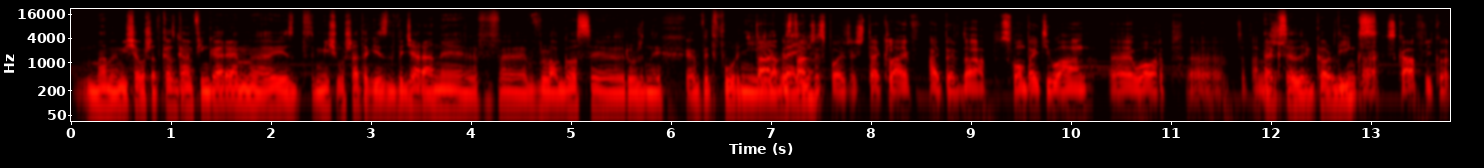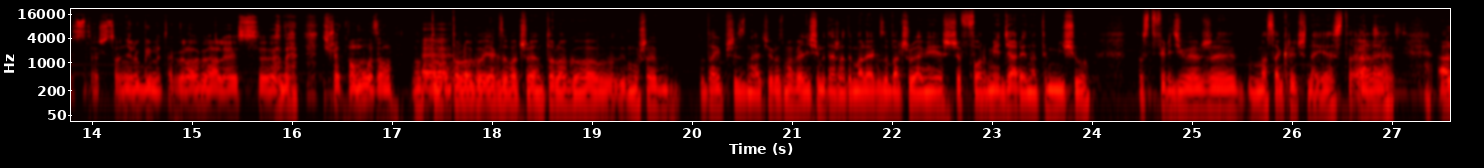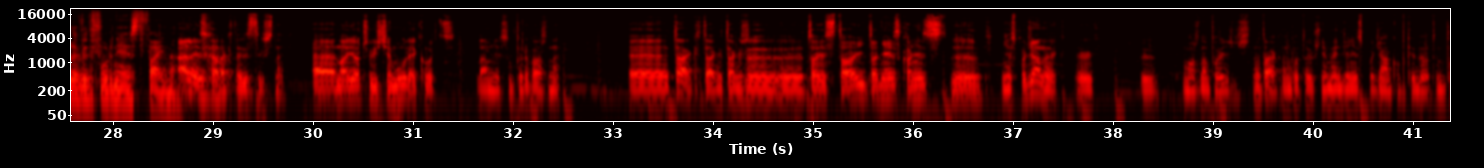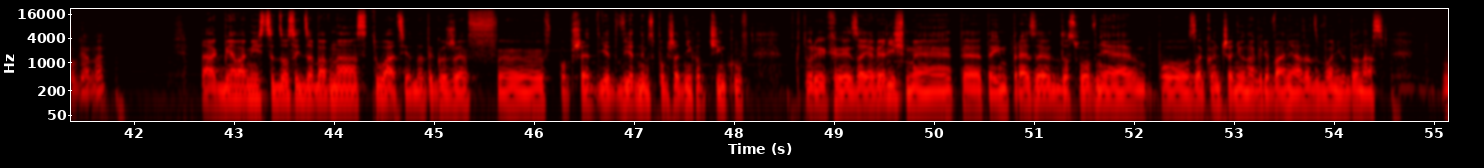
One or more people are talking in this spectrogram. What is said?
Mamy misia uszatka z Gunfingerem, jest, miś uszatek jest wydzierany w, w logosy różnych wytwórni i Tak, labeli. wystarczy spojrzeć. Tech Life, Hyperdub, Swamp 81, e, Warp, e, co tam jeszcze? Excel Recordings. Tak, Scuff Records też, co nie lubimy tego logo, ale jest e, świetną muzą. No to, E. to logo, jak zobaczyłem to logo, muszę tutaj przyznać, rozmawialiśmy też o tym, ale jak zobaczyłem je jeszcze w formie dziary na tym misiu, to stwierdziłem, że masakryczne jest, ale, Jest. ale wytwórnia jest fajna. Ale jest charakterystyczne. E, no i oczywiście Mu Records, dla mnie super ważne. E, tak, tak, także e, to jest to i to nie jest koniec e, niespodzianek. E, e, można powiedzieć, no tak, no bo to już nie będzie niespodzianką, kiedy o tym powiemy. Tak, miała miejsce dosyć zabawna sytuacja, dlatego że w, w, poprzed... w jednym z poprzednich odcinków, w których zajawialiśmy tę tę imprezę, dosłownie po zakończeniu nagrywania zadzwonił do nas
